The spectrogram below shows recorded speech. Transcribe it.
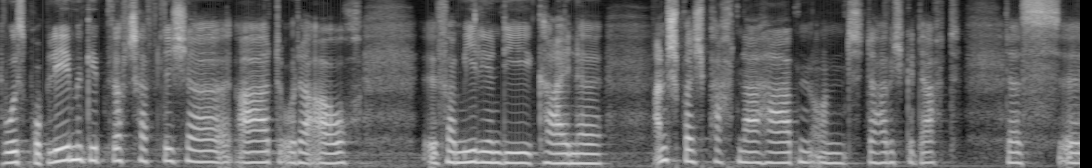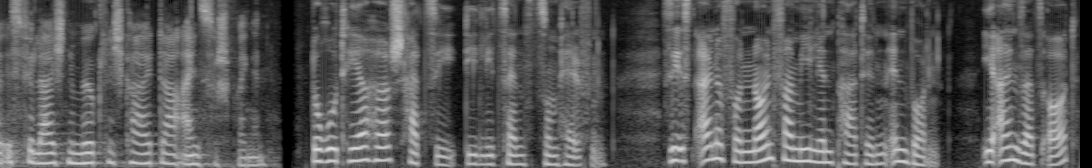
wo es Probleme gibt wirtschaftlicher Art oder auch äh, Familien, die keine Ansprechpartner haben. Und da habe ich gedacht, das äh, ist vielleicht eine Möglichkeit, da einzuspringen. Dorothea Hirsch hat sie, die Lizenz zum Helfen. Sie ist eine von neun Familienpatinnen in Bonn. Ihr Einsatzort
